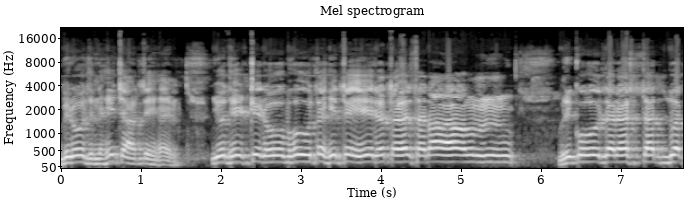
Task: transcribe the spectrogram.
विरोध नहीं चाहते हैं। युधिष्ठिरो भूत हिते रत सदा वृकोदरस्तवत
